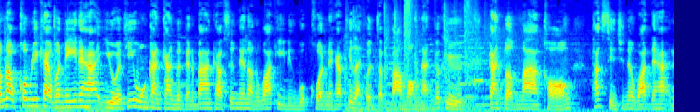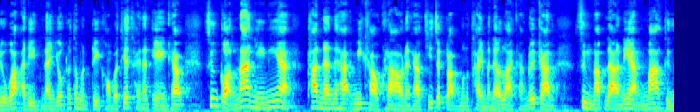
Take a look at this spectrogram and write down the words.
สำหรับคม Recap วันนี้นะฮะอยู่ที่วงการการเมืองกันบ้างครับ ซึ่งแน่นอนว่าอีกหนึ่งบุคคลนะครับที่หลายคนจับตามองนั้นก็คือ การกลับมาของทักษิณชินวัตรนะฮะหรือว่าอดีตนายกรัฐมนตรีของประเทศไทยนั่นเองครับซึ่งก่อนหน้านี้เนี่ยท่านนั้นนะฮะมีข่าวคราวนะครับที่จะกลับเมืองไทยมาแล้วหลายครั้งด้วยกัน ซึ่งนับแล้วเนี่ยมากถึง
